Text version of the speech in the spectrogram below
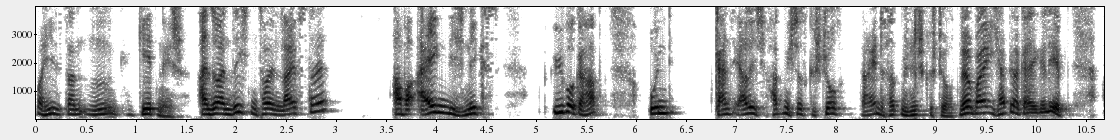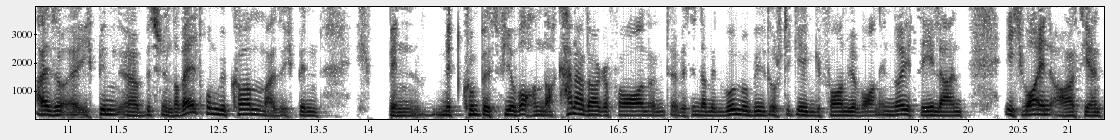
und hieß dann, hm, geht nicht. Also an sich einen tollen Lifestyle, aber eigentlich nichts über gehabt. Und ganz ehrlich, hat mich das gestört? Nein, das hat mich nicht gestört, ne? weil ich habe ja geil gelebt. Also äh, ich bin äh, bisschen in der Welt rumgekommen, also ich bin, ich bin mit Kumpels vier Wochen nach Kanada gefahren und äh, wir sind da mit dem Wohnmobil durch die Gegend gefahren. Wir waren in Neuseeland, ich war in Asien.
